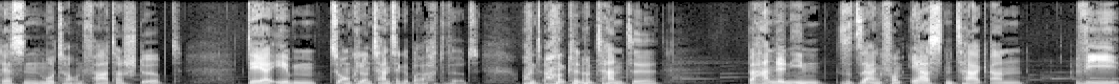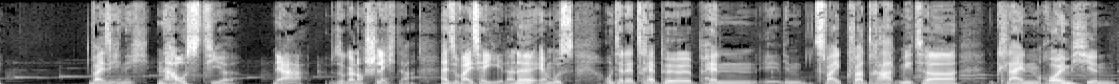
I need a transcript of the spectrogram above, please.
dessen Mutter und Vater stirbt, der eben zu Onkel und Tante gebracht wird. Und Onkel und Tante behandeln ihn sozusagen vom ersten Tag an wie, weiß ich nicht, ein Haustier. Ja, sogar noch schlechter. Also weiß ja jeder, ne? Er muss unter der Treppe pennen, in zwei Quadratmeter kleinen Räumchen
